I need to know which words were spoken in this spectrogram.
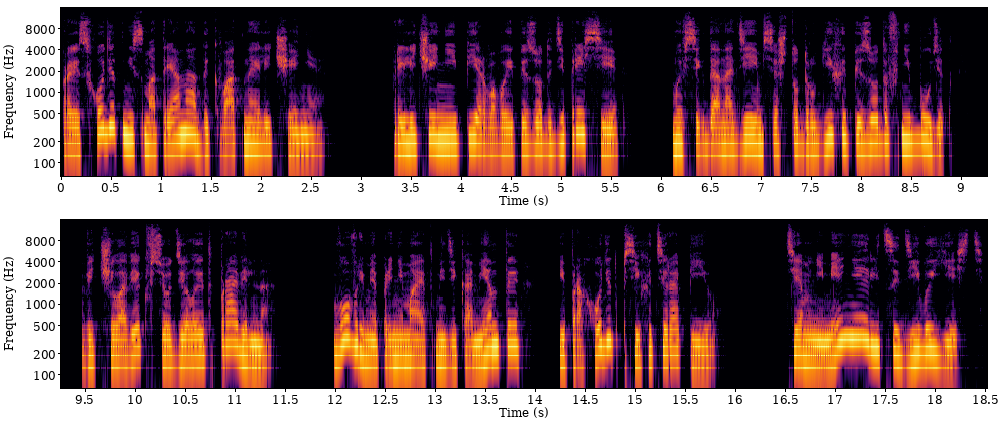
происходит несмотря на адекватное лечение. При лечении первого эпизода депрессии мы всегда надеемся, что других эпизодов не будет, ведь человек все делает правильно, вовремя принимает медикаменты и проходит психотерапию. Тем не менее, рецидивы есть.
